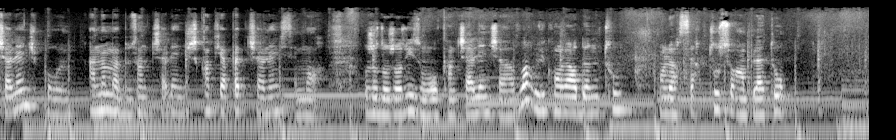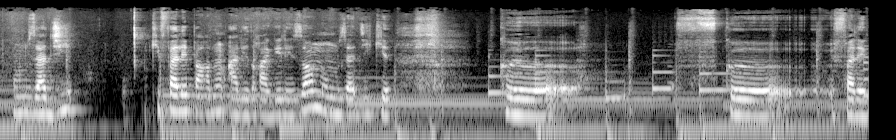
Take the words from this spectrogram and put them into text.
challenge pour eux. Un homme a besoin de challenge. Quand il n'y a pas de challenge, c'est mort. Aujourd'hui, ils n'ont aucun challenge à avoir vu qu'on leur donne tout. On leur sert tout sur un plateau on nous a dit qu'il fallait pardon, aller draguer les hommes. On nous a dit que, que, fallait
